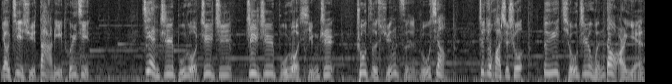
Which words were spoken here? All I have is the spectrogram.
要继续大力推进。“见之不若知之，知之不若行之”，出自荀子《儒孝》。这句话是说。对于求知闻道而言，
